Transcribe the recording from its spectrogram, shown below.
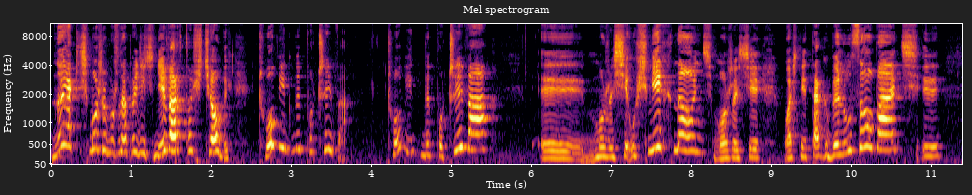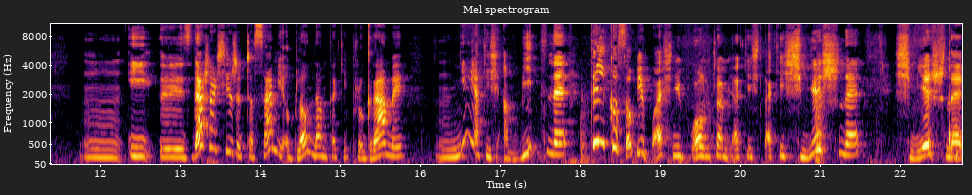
no jakiś może można powiedzieć niewartościowych, człowiek wypoczywa. Człowiek wypoczywa, y, może się uśmiechnąć, może się właśnie tak wyluzować. y, Mm, I y, zdarza się, że czasami oglądam takie programy, mm, nie jakieś ambitne, tylko sobie właśnie włączam jakieś takie śmieszne, śmieszne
